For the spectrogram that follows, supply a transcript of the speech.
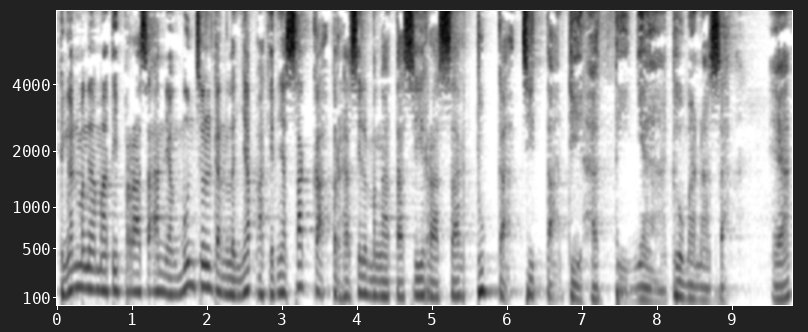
Dengan mengamati perasaan yang muncul dan lenyap akhirnya Saka berhasil mengatasi rasa duka cita di hatinya, domanasa ya.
